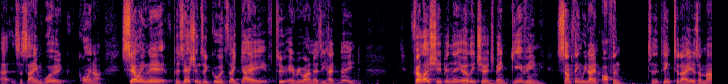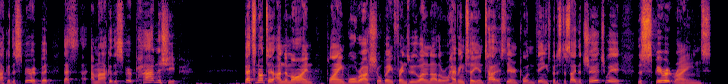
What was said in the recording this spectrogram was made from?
Uh, it's the same word, koina. Selling their possessions and goods, they gave to everyone as he had need. Fellowship in the early church meant giving, something we don't often to think today as a mark of the Spirit, but that's a mark of the Spirit. Partnership. That's not to undermine playing bull rush or being friends with one another or having tea and toast. They're important things. But it's to say the church where the Spirit reigns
